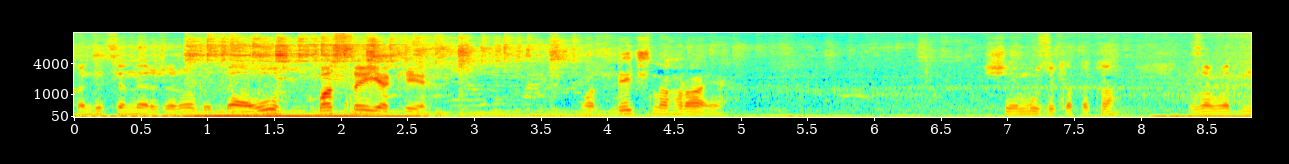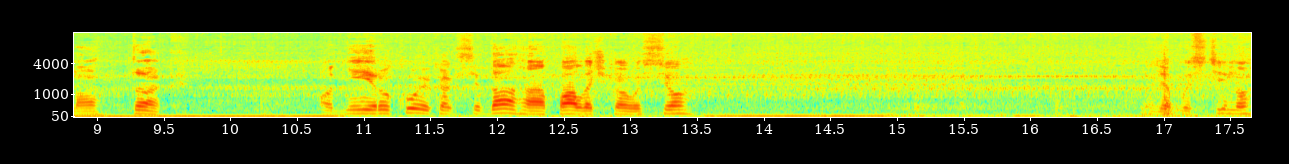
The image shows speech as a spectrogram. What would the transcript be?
Кондиціонер вже робить, да, у, баси які. Отлично грає. Ще й музика така заводна. Так. Однією рукою, як завжди, а паличка ось. все. Я постійно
